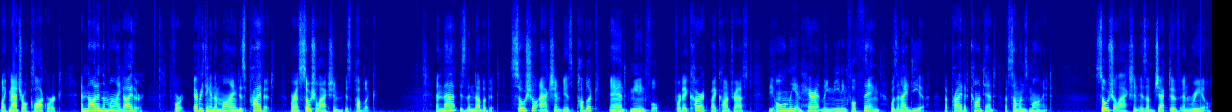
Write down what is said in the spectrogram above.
like natural clockwork, and not in the mind either, for everything in the mind is private, whereas social action is public. And that is the nub of it. Social action is public and meaningful. For Descartes, by contrast, the only inherently meaningful thing was an idea, the private content of someone's mind. Social action is objective and real,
